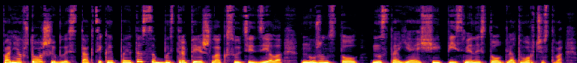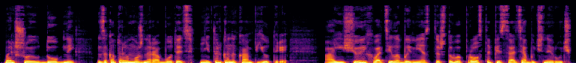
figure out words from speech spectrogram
Поняв, что ошиблась тактикой, поэтесса быстро перешла к сути дела. Нужен стол, настоящий письменный стол для творчества, большой, удобный, за которым можно работать не только на компьютере – а еще и хватило бы места, чтобы просто писать обычной ручкой.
